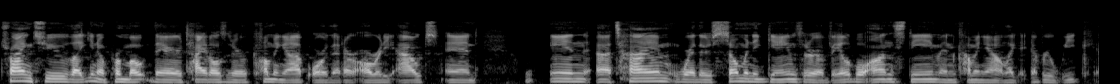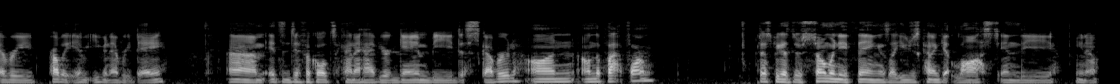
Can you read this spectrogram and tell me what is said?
trying to like you know promote their titles that are coming up or that are already out and in a time where there's so many games that are available on Steam and coming out like every week, every probably every, even every day, um, it's difficult to kind of have your game be discovered on on the platform, just because there's so many things. Like you just kind of get lost in the you know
